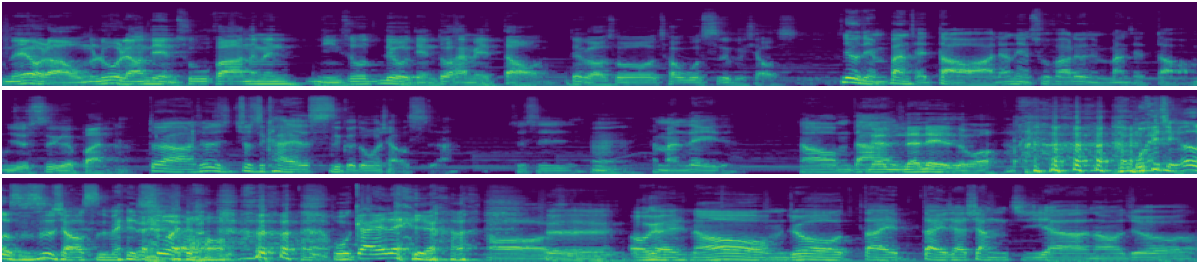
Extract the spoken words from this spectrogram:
没有啦，我们如果两点出发，那边你说六点都还没到，代表说超过四个小时，六点半才到啊，两点出发，六点半才到啊、你就四个半啊。对啊，就是就是开了四个多小时啊，就是嗯，还蛮累的。然后我们大家你在累什么？我已经二十四小时没睡了，我该累啊。哦，对对对，OK，然后我们就带带一下相机啊，然后就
